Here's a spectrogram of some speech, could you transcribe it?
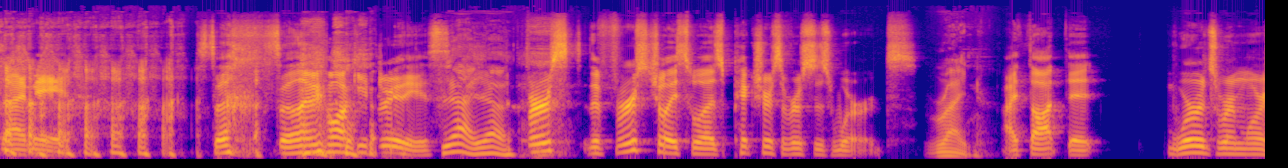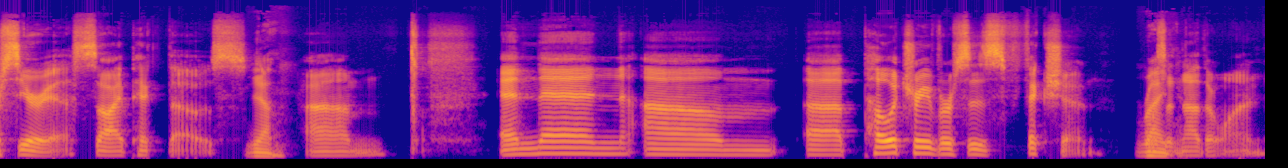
that I made. So, so let me walk you through these. yeah, yeah. First, the first choice was pictures versus words. Right. I thought that words were more serious, so I picked those. Yeah. Um, and then um, uh, poetry versus fiction was another one.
